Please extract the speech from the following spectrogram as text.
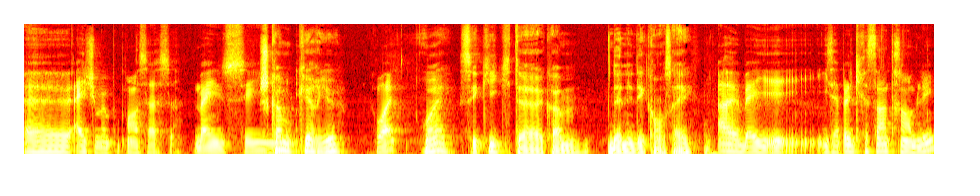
Euh, hey, j'ai même pas pensé à ça. Ben, c'est... Je suis comme curieux. Ouais. Ouais. C'est qui qui t'a comme donné des conseils? Ah, ben, il, s'appelle Christian Tremblay.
